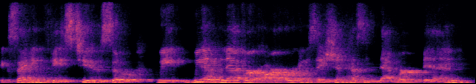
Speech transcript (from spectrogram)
exciting phase two. So we, we have never, our organization has never been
